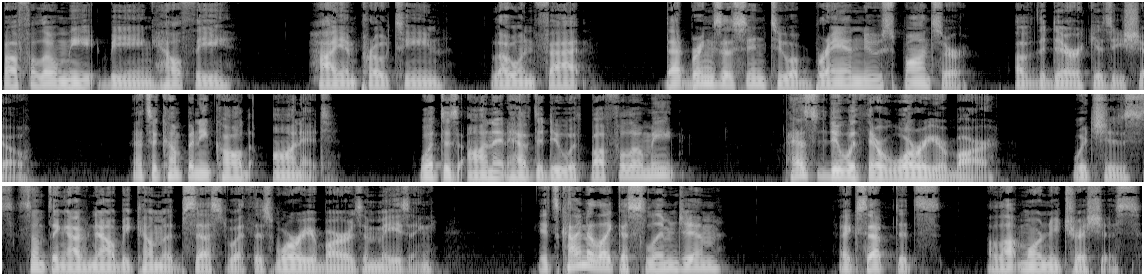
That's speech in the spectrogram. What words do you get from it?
Buffalo meat being healthy, high in protein, low in fat. That brings us into a brand new sponsor of the Derek Izzi show. That's a company called Onnit. What does Onnit have to do with buffalo meat? has to do with their Warrior Bar, which is something I've now become obsessed with. This Warrior Bar is amazing. It's kind of like a Slim Jim, except it's a lot more nutritious.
